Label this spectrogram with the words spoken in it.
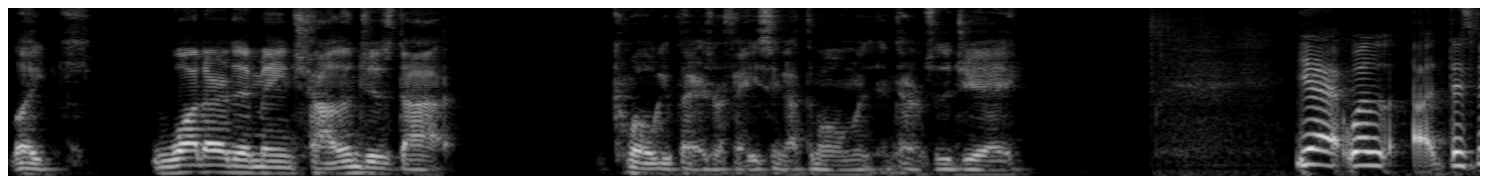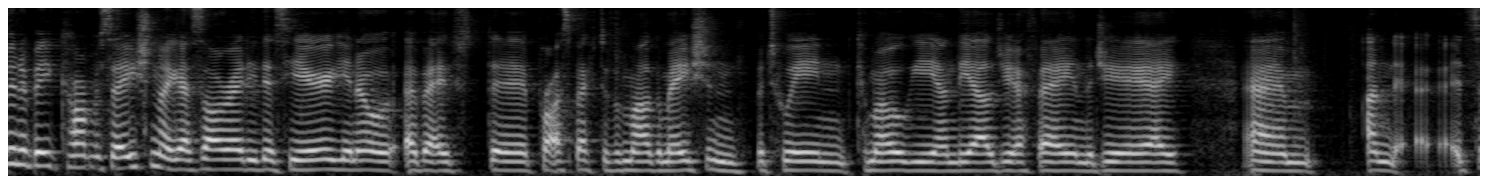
like what are the main challenges that Camogie players are facing at the moment in terms of the GAA? Yeah, well, uh, there's been a big conversation, I guess, already this year, you know, about the prospect of amalgamation between Camogie and the LGFA and the GAA. Um, and it's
